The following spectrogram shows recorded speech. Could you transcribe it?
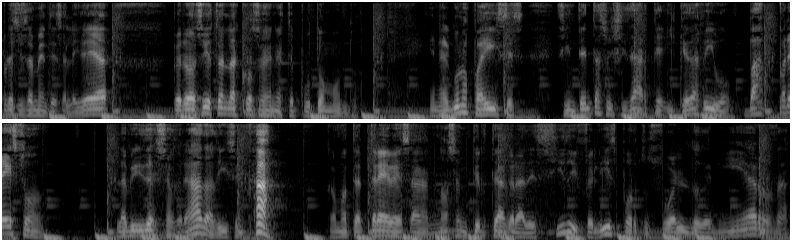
precisamente esa es la idea. Pero así están las cosas en este puto mundo. En algunos países, si intentas suicidarte y quedas vivo, vas preso. La vida es sagrada, dicen. ¡Ja! ¿Cómo te atreves a no sentirte agradecido y feliz por tu sueldo de mierda?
